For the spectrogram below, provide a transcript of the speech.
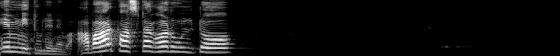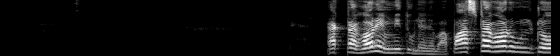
এমনি তুলে নেওয়া আবার পাঁচটা ঘর উল্টো। একটা ঘর এমনি তুলে নেবা। পাঁচটা ঘর উল্টো।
